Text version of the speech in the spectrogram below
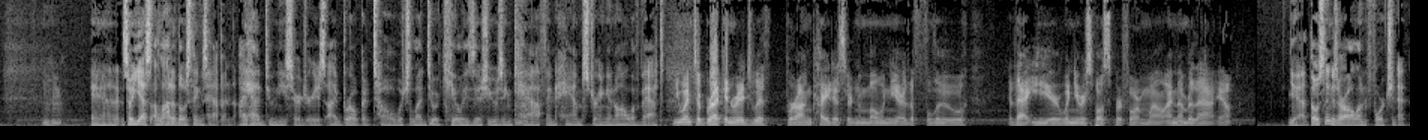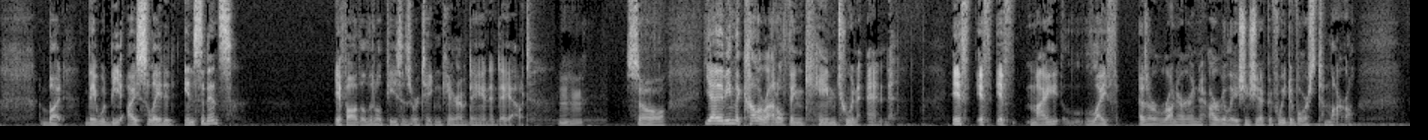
Mm-hmm. And so, yes, a lot of those things happen. I had two knee surgeries. I broke a toe, which led to Achilles issues and calf and hamstring and all of that. you went to breckenridge with bronchitis or pneumonia or the flu that year when you were supposed to perform well i remember that yeah Yeah, those things are all unfortunate, but they would be isolated incidents if all the little pieces were taken care of day in and day out. Mm-hmm. So, yeah, I mean, the Colorado thing came to an end. If if if my life as a runner and our relationship, if we divorced tomorrow,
